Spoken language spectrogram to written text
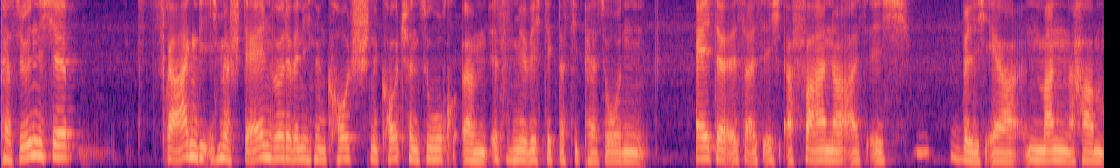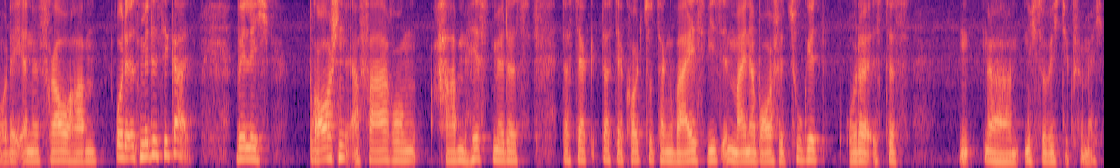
persönliche Fragen, die ich mir stellen würde, wenn ich einen Coach, eine Coachin suche, ähm, ist es mir wichtig, dass die Person älter ist als ich, erfahrener als ich. Will ich eher einen Mann haben oder eher eine Frau haben? Oder ist mir das egal? Will ich Branchenerfahrung haben, hilft mir das, dass der, dass der Coach sozusagen weiß, wie es in meiner Branche zugeht oder ist das äh, nicht so wichtig für mich?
